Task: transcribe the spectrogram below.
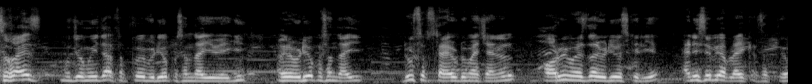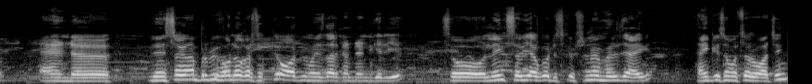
So guys मुझे उम्मीद है आप सबको वीडियो पसंद आई होगी। अगर वीडियो पसंद आई do subscribe to my channel और भी मज़ेदार वीडियोज़ के लिए एंड इसे भी लाइक कर सकते हो। एंड मुझे इंस्टाग्राम पर भी फॉलो कर सकते हो और भी मज़ेदार कंटेंट के लिए। सो लिंक सभी आपको डिस्क्रिप्शन में मिल जाएगी। Thank you so much for watching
